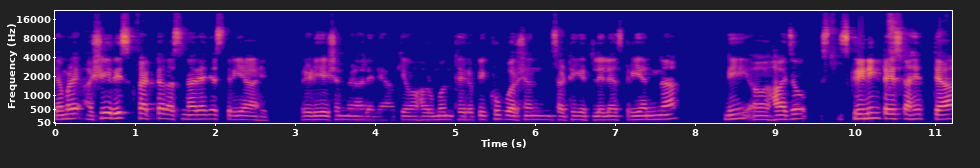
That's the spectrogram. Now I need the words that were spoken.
त्यामुळे अशी रिस्क फॅक्टर असणाऱ्या ज्या स्त्रिया आहेत रेडिएशन मिळालेल्या किंवा हॉर्मोन थेरपी खूप वर्षांसाठी घेतलेल्या स्त्रियांना नी हा जो स्क्रीनिंग टेस्ट आहे त्या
